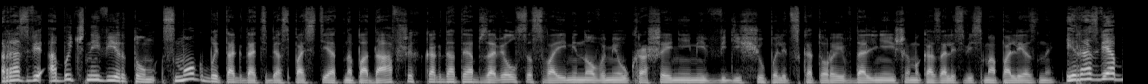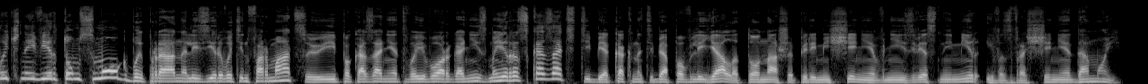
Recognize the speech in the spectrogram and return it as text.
Разве обычный Виртум смог бы тогда тебя спасти от нападавших, когда ты обзавелся своими новыми украшениями в виде щупалец, которые в дальнейшем оказались весьма полезны? И разве обычный Виртум смог бы проанализировать информацию и показания твоего организма и рассказать тебе, как на тебя повлияло то наше перемещение в неизвестный мир и возвращение домой?»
